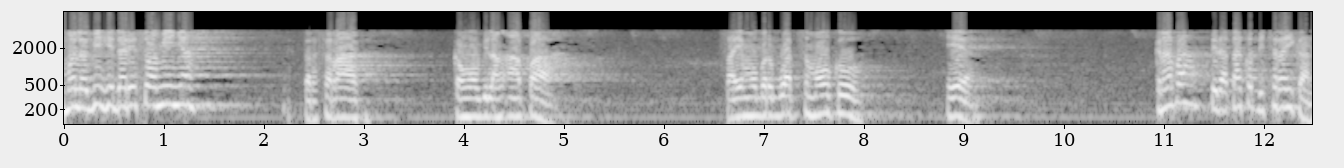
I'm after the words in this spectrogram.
melebihi dari suaminya, terserah kamu bilang apa. Saya mau berbuat semauku. Iya. Yeah. Kenapa tidak takut diceraikan?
